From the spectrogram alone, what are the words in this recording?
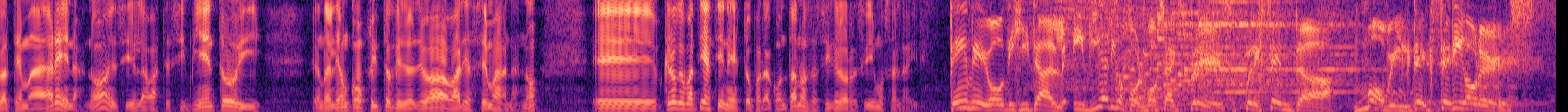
al tema de arena, ¿no? Es decir, el abastecimiento y en realidad un conflicto que ya llevaba varias semanas, ¿no? Eh, creo que Matías tiene esto para contarnos, así que lo recibimos al aire. TVO Digital y Diario Formosa Express presenta Móvil de Exteriores.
